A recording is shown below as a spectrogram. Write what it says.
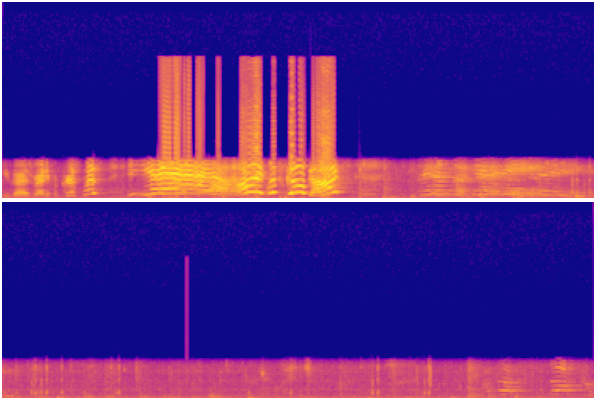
You guys ready for Christmas? Yeah! Alright, let's go, guys! I got a soccer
